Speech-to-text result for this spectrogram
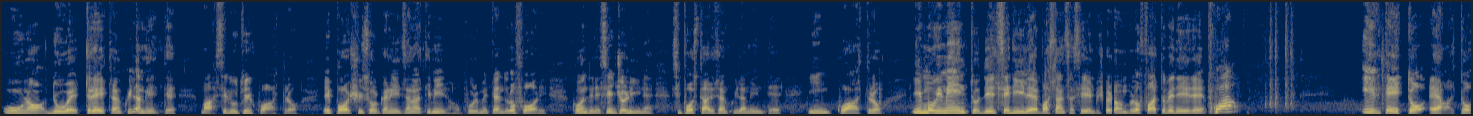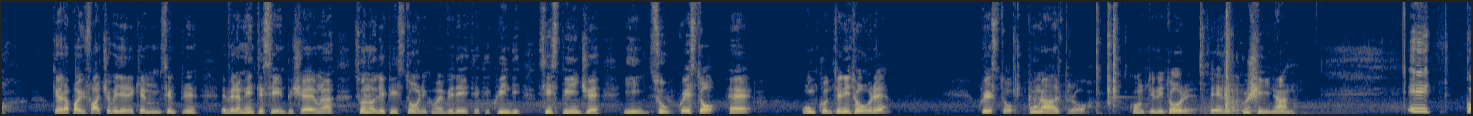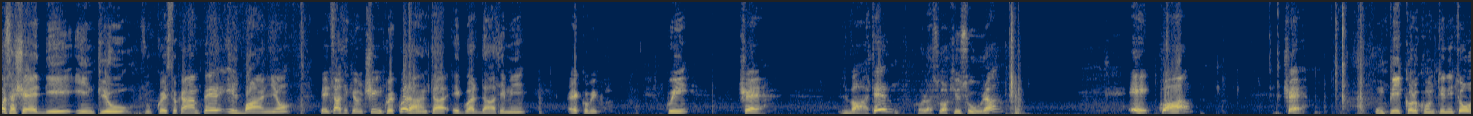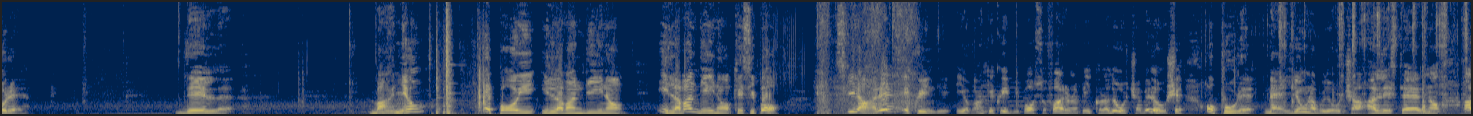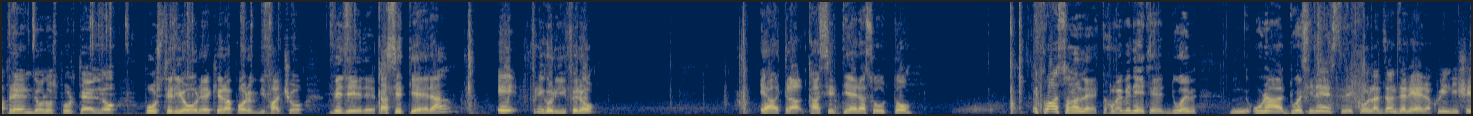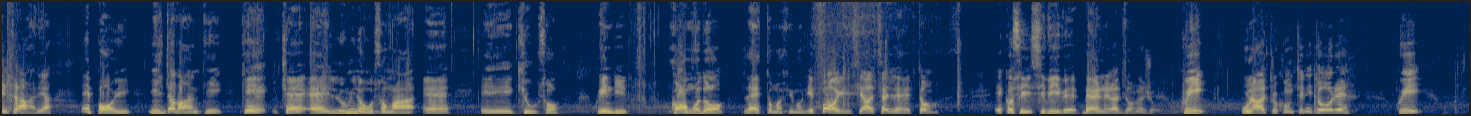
1 2 3 tranquillamente ma seduto il 4 e poi ci si organizza un attimino oppure mettendolo fuori con delle seggioline si può stare tranquillamente in 4 il movimento del sedile è abbastanza semplice non ve l'ho fatto vedere. Qua il tetto è alto che ora poi vi faccio vedere che è veramente semplice, una, sono dei pistoni come vedete che quindi si spinge in su. Questo è un contenitore, questo un altro contenitore per cucina. E cosa c'è di in più su questo camper? Il bagno, pensate che è un 5,40 e guardatemi, eccomi qua, qui c'è il water con la sua chiusura e qua c'è un piccolo contenitore del bagno e poi il lavandino. Il lavandino che si può sfilare e quindi io anche qui mi posso fare una piccola doccia veloce oppure meglio una doccia all'esterno aprendo lo sportello posteriore che ora poi vi faccio vedere. Cassettiera e frigorifero. E altra cassettiera sotto. E qua sono a letto. Come vedete due una, due finestre con la zanzariera, quindi centraria, e poi il davanti che è luminoso ma è, è chiuso. Quindi comodo letto matrimoniale. E poi si alza il letto e così si vive bene la zona giovane. Qui un altro contenitore, qui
